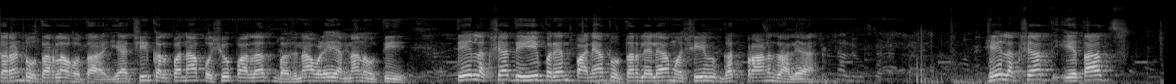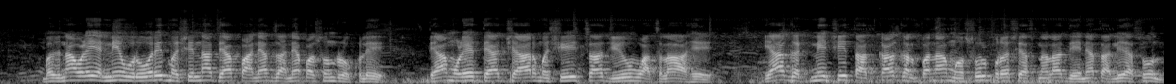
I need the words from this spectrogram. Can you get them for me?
करंट उतरला होता याची कल्पना पशुपालक भजनावळे यांना नव्हती. ते लक्षात येईपर्यंत पाण्यात उतरलेल्या म्हशी गतप्राण झाल्या. हे लक्षात येताच भजनावळे यांनी उर्वरित म्हशींना त्या पाण्यात जाण्यापासून रोखले. त्यामुळे त्या चार म्हशीचा जीव वाचला आहे. या घटनेची तात्काळ कल्पना महसूल प्रशासनाला देण्यात आली असून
